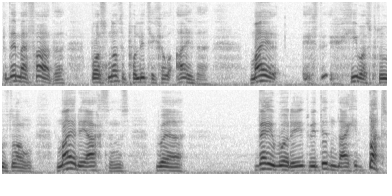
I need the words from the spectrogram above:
But then my father was not a political either. My, he was proved wrong. My reactions were very worried. We didn't like it. But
